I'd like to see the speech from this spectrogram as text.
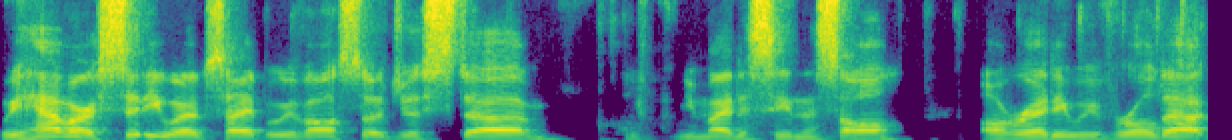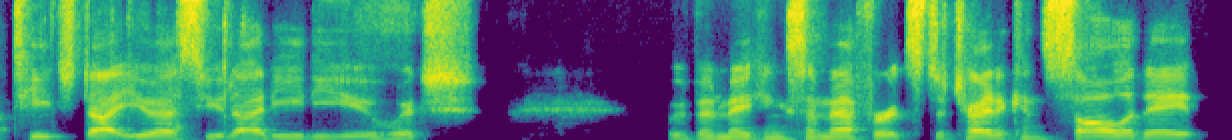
we have our CIDI website, but we've also just um, you, might have seen this all already. We've rolled out teach.usu.edu, which we've been making some efforts to try to consolidate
